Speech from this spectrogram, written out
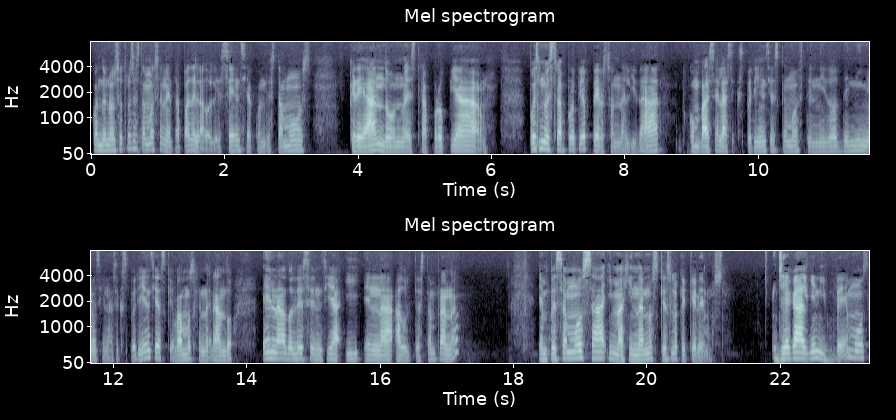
cuando nosotros estamos en la etapa de la adolescencia, cuando estamos creando nuestra propia pues nuestra propia personalidad con base a las experiencias que hemos tenido de niños y en las experiencias que vamos generando en la adolescencia y en la adultez temprana, empezamos a imaginarnos qué es lo que queremos llega alguien y vemos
